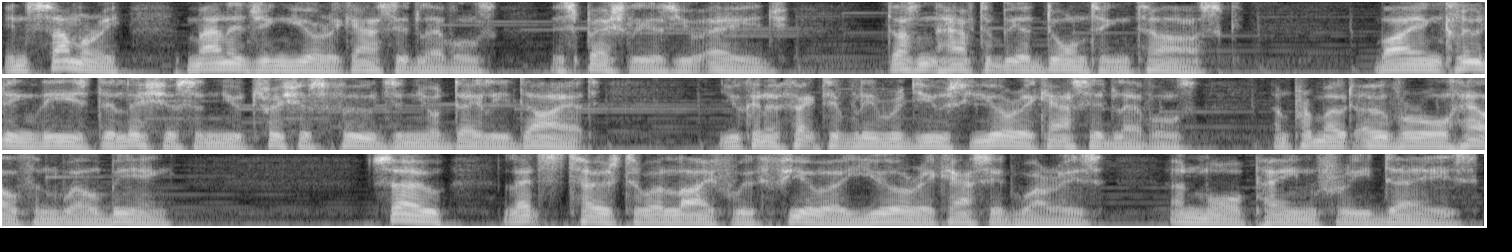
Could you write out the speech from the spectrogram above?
In summary, managing uric acid levels, especially as you age, doesn't have to be a daunting task. By including these delicious and nutritious foods in your daily diet, you can effectively reduce uric acid levels and promote overall health and well-being. So, let's toast to a life with fewer uric acid worries and more pain-free days.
